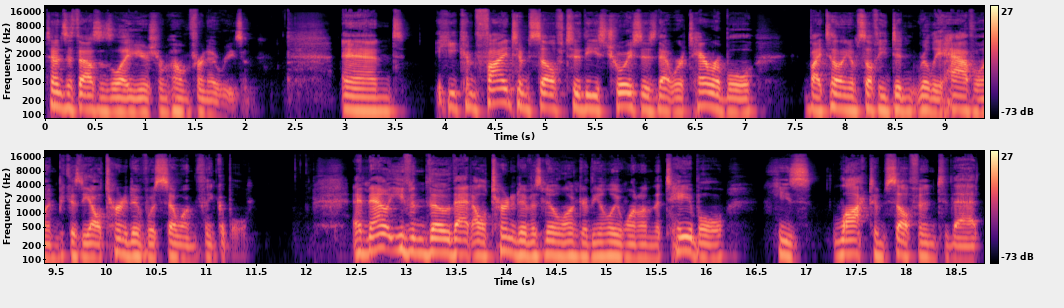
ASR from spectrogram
tens of thousands of light years from home for no reason. And he confined himself to these choices that were terrible by telling himself he didn't really have one because the alternative was so unthinkable. And now, even though that alternative is no longer the only one on the table, he's locked himself into that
